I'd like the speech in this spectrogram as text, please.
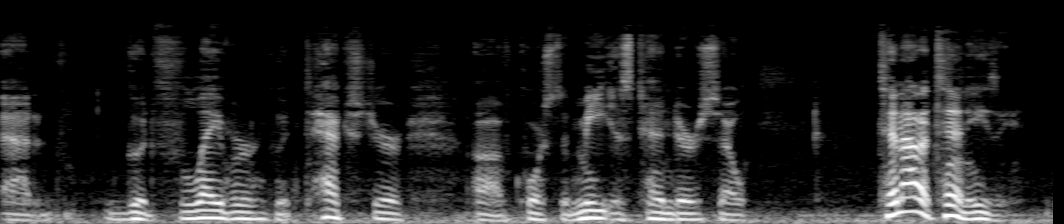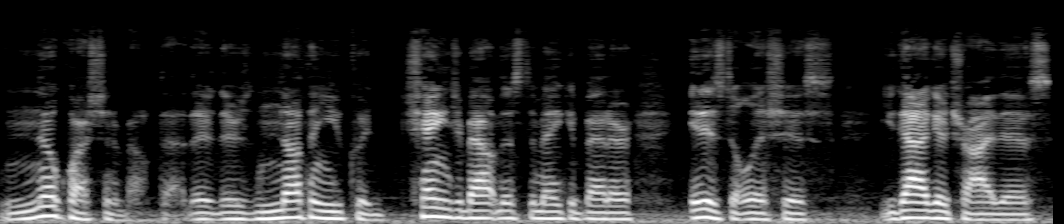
added good flavor, good texture. Uh, of course, the meat is tender, so 10 out of 10 easy. No question about that. There, there's nothing you could change about this to make it better. It is delicious. You gotta go try this.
